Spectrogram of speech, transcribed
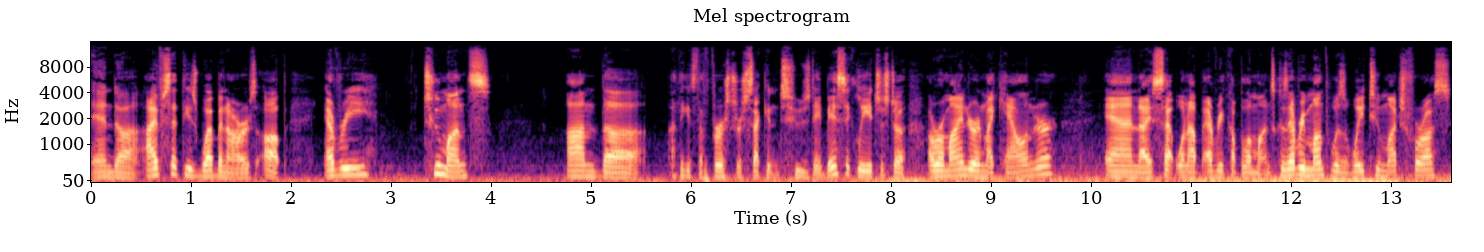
And uh, I've set these webinars up every two months on the I think it's the first or second Tuesday. Basically, it's just a, a reminder in my calendar, and I set one up every couple of months because every month was way too much for us,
